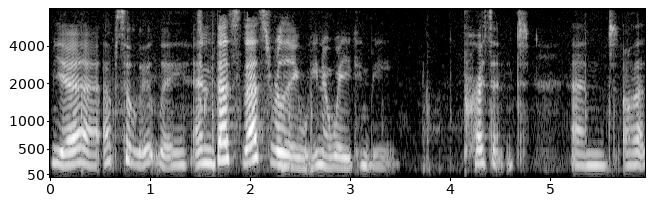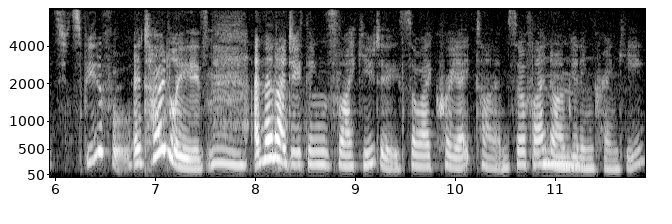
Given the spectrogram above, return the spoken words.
Yeah. Absolutely. And that's that's really you know where you can be present. And oh, that's it's beautiful. It totally is. Mm. And then I do things like you do. So I create time. So if I know Mm. I'm getting cranky,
